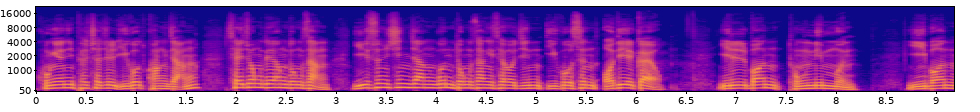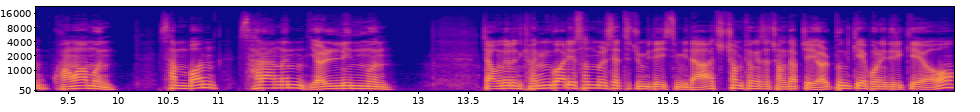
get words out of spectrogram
공연이 펼쳐질 이곳 광장, 세종대왕 동상, 이순신 장군 동상이 세워진 이곳은 어디일까요? 1번 독립문, 2번 광화문, 3번 사랑은 열린 문. 자, 오늘은 견과리 선물 세트 준비되어 있습니다. 추첨 통해서 정답자 10분께 보내드릴게요.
